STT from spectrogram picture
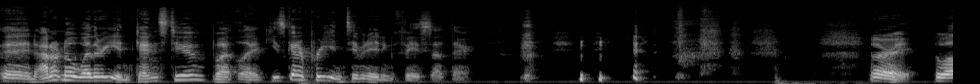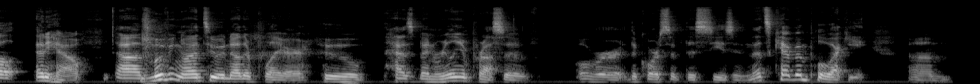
and I don't know whether he intends to, but like he's got a pretty intimidating face out there. All right. Well, anyhow, uh, moving on to another player who has been really impressive over the course of this season. That's Kevin Plawecki, um,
